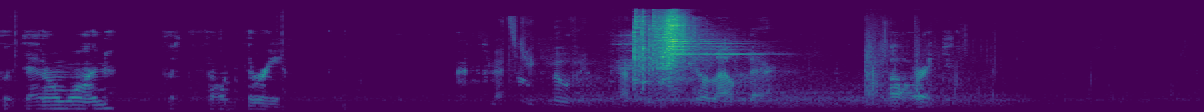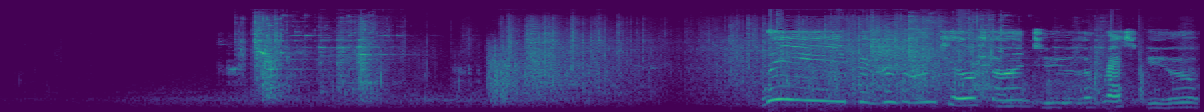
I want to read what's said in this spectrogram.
Put that on one. Put that on three. Let's keep moving. That thing's still out there. Alright. We bring Killstein to the rescue.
